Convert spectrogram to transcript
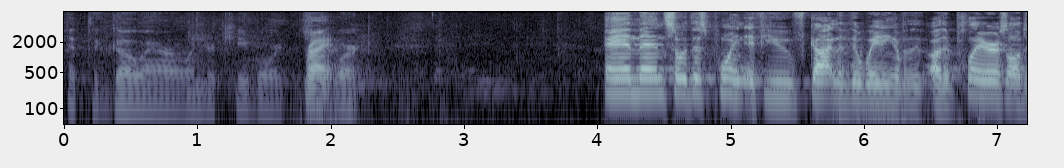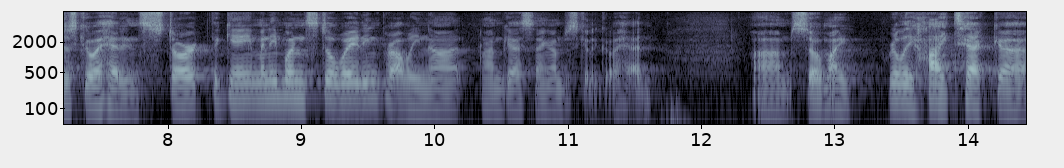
hit the go arrow on your keyboard. Right. Work. And then, so at this point, if you've gotten to the waiting of the other players, I'll just go ahead and start the game. Anyone still waiting? Probably not, I'm guessing. I'm just going to go ahead. Um, so my really high-tech uh,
